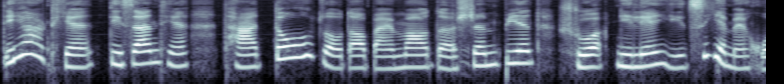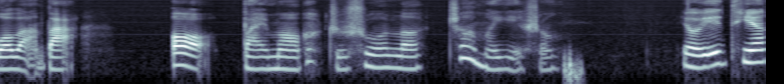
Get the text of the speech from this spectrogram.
第二天、第三天，他都走到白猫的身边，说：“你连一次也没活完吧？”哦，白猫只说了这么一声。有一天，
